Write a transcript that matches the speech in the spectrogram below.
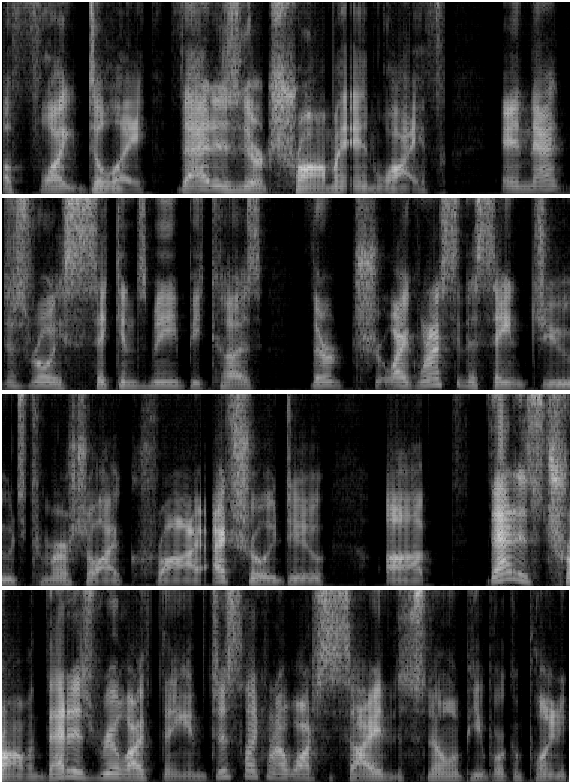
a flight delay. That is their trauma in life. And that just really sickens me because they're like when I see the St. Jude's commercial, I cry. I truly do. Uh, that is trauma. That is real life thing. And just like when I watch Society of the Snow and people are complaining,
